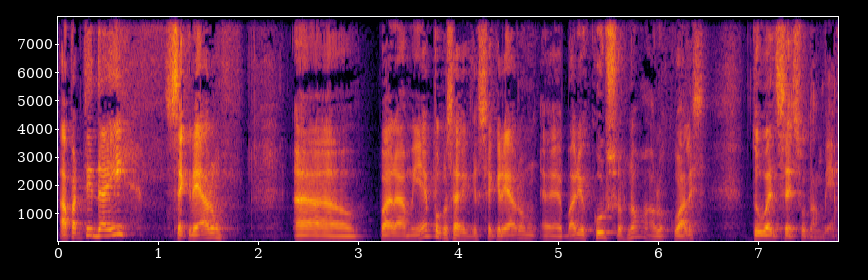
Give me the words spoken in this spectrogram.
A partir de ahí se crearon, ah, para mi época, se, se crearon eh, varios cursos, ¿no? A los cuales tuve acceso también.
